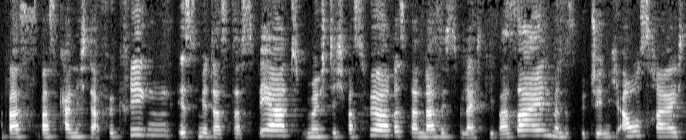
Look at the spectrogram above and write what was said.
was, was kann ich dafür kriegen, ist mir das das wert, möchte ich was Höheres, dann lasse ich es vielleicht lieber sein, wenn das Budget nicht ausreicht,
